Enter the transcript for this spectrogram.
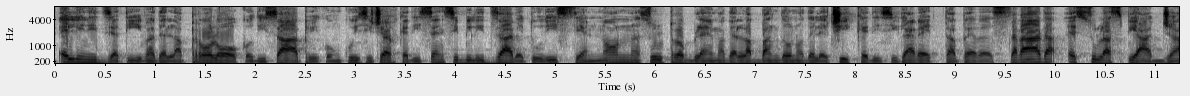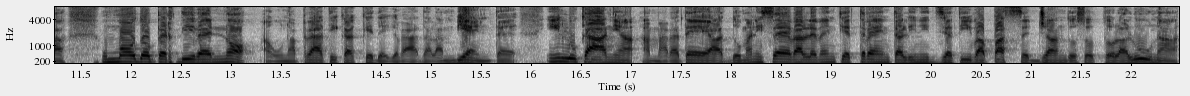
È l'iniziativa della Proloco di Sapri con cui si cerca di sensibilizzare turisti e non sul problema dell'abbandono delle cicche di sigaretta per strada e sulla spiaggia, un modo per dire no a una pratica che degrada l'ambiente. In Lucania, a Maratea, domani sera alle 20.30 l'iniziativa Passeggiando sotto la luna,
